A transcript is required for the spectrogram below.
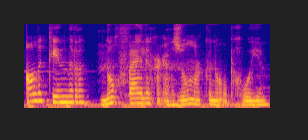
alle kinderen nog veiliger en gezonder kunnen opgroeien.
